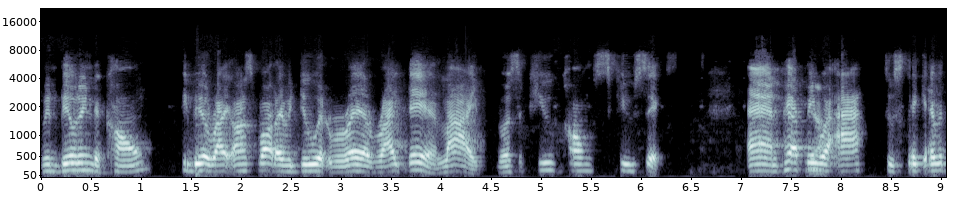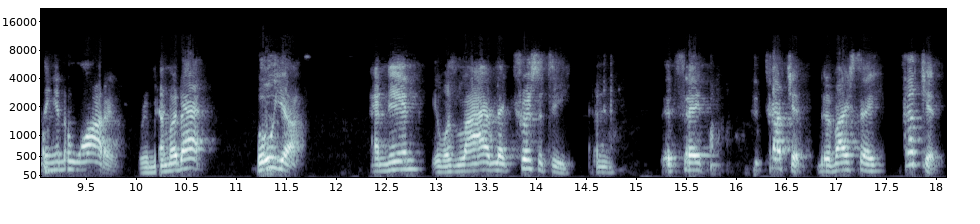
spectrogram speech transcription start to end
when building the cone, built right on spot and we do it right, right there live. It was a Q cone Q6. And Peppi Yeah. will ask to stick everything in the water. Remember that? Booyah. And then it was live electricity. And it said to touch it. The device say, touch it.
